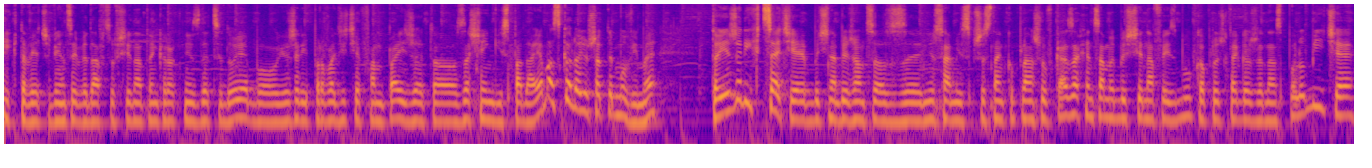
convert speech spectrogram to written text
I kto wie, czy więcej wydawców się na ten krok nie zdecyduje, bo jeżeli prowadzicie fanpage, to zasięgi spadają. A skoro już o tym mówimy, to jeżeli chcecie być na bieżąco z newsami z przystanku planszówka, zachęcamy byście na Facebook, oprócz tego, że nas polubicie,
